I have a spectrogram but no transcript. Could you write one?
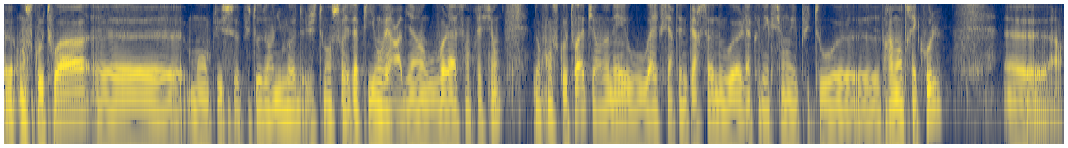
euh, on se côtoie, euh, moi en plus plutôt dans du mode justement sur les applis, on verra bien ou voilà sans pression. Donc on se côtoie et puis à un moment donné où avec certaines personnes où euh, la connexion est plutôt euh, vraiment très cool. alors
